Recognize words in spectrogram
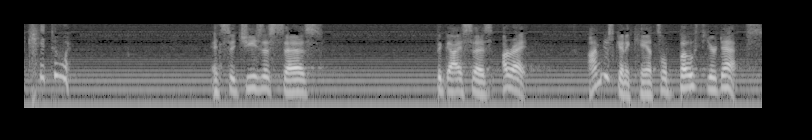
You can't do it. And so Jesus says, the guy says, All right, I'm just going to cancel both your debts.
